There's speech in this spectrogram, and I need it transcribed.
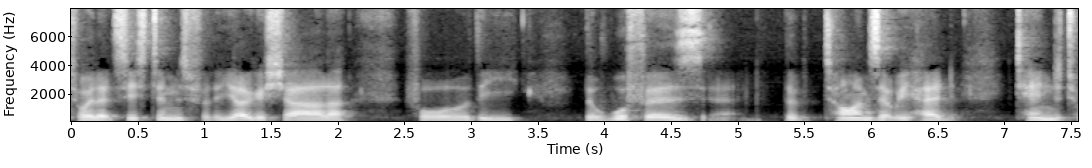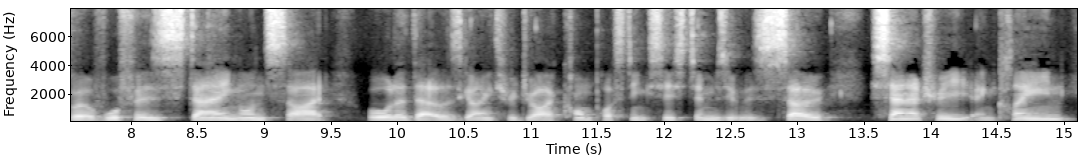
toilet systems for the Yogashala, for the the woofers, uh, the times that we had 10 to 12 woofers staying on site, all of that was going through dry composting systems. It was so sanitary and clean,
